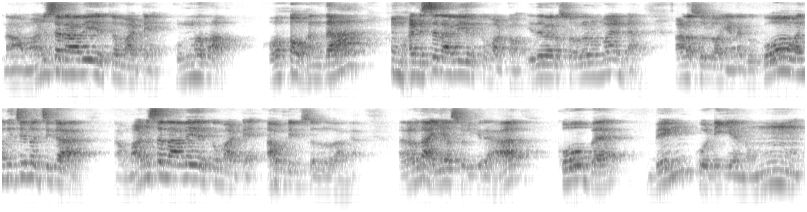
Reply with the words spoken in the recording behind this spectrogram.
நான் மனுஷனாவே இருக்க மாட்டேன். உண்மைதான். கோபம் வந்தா மனுஷனாவே இருக்க மாட்டோம். இதை வேற சொல்லணுமா என்ன? ஆனா சொல்லுவாங்க எனக்கு கோபம் வந்துச்சுன்னு வச்சுக்கா நான் மனுஷனாவே இருக்க மாட்டேன். அப்படின்னு சொல்லுவாங்க. அதனாலதான் ஐயா சொல்கிறார் கோப வெங்கொடியனும்.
